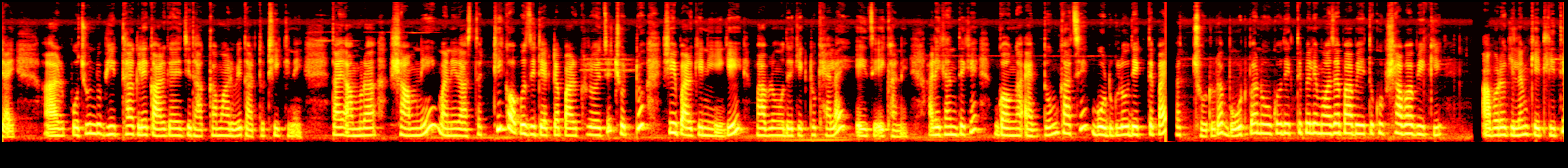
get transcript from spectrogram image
যায়। আর প্রচণ্ড ভিড় থাকলে কার গায়ে যে ধাক্কা মারবে তার তো ঠিক নেই। তাই আমরা সামনেই মানে রাস্তার ঠিক অপোজিটে একটা পার্ক রয়েছে ছোট্ট, সেই পার্কে নিয়ে গিয়েই ভাবলাম ওদেরকে একটু খেলাই, এই যে এখানে। আর এখান থেকে গঙ্গা একদম কাছে বোটগুলোও দেখতে পায় আর ছোটরা বোট বা নৌকো দেখতে পেলে মজা পাবে তো খুব স্বাভাবিকই। আবারও গেলাম কেটলিতে,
